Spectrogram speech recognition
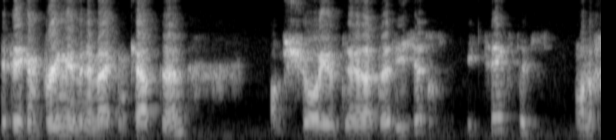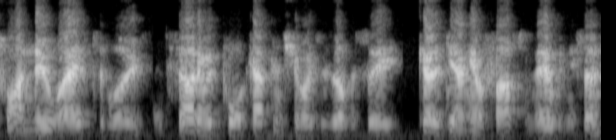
If he can bring him in and make him captain, I'm sure he'll do that. But he just he seems to just want to find new ways to lose. And starting with poor captain choices, obviously goes downhill fast from there, wouldn't you say?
